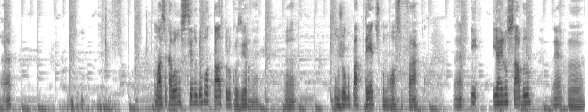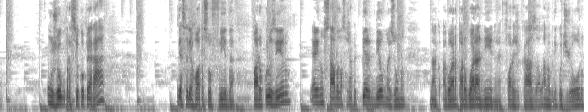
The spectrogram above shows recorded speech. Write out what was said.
Né? Mas acabamos sendo derrotados pelo Cruzeiro, né? Uh, um jogo patético nosso, fraco, né? E, e aí no sábado, né? Uh, um jogo para se recuperar dessa derrota sofrida para o Cruzeiro. E aí no sábado nossa Chape perdeu mais uma agora para o Guarani, né? Fora de casa, lá no Brinco de Ouro.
